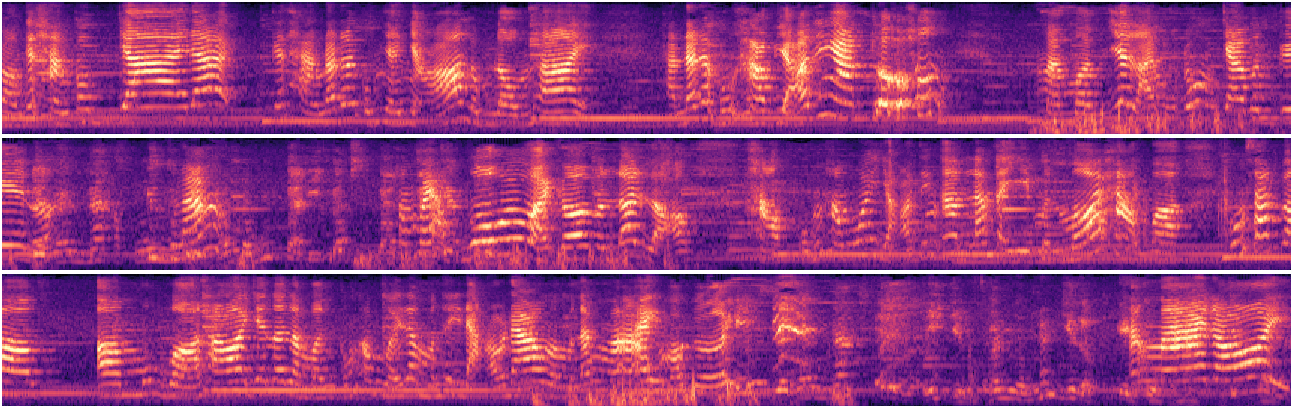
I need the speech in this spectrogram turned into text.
Còn cái thằng con trai đó cái thằng đó nó cũng nhỏ nhỏ lùn lùn thôi. Thằng đó nó cũng học giỏi tiếng anh luôn. Mà mình với lại một đứa trai bên kia nữa. Học ngu lắm. không phải học ngu đâu mọi người mình nói lộn. Học cũng không có giỏi tiếng anh lắm tại vì mình mới học uh, cuốn sách uh, uh, mua vợ thôi cho nên là mình cũng không nghĩ là mình thi đậu đâu mà mình ăn mai mọi người. Ăn mai thôi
